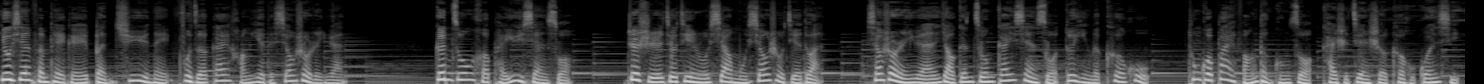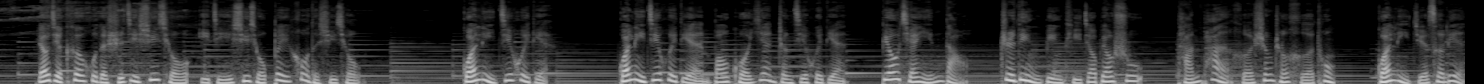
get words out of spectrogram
优先分配给本区域内负责该行业的销售人员。跟踪和培育线索，这时就进入项目销售阶段。销售人员要跟踪该线索对应的客户，通过拜访等工作开始建设客户关系，了解客户的实际需求以及需求背后的需求。管理机会点，管理机会点包括验证机会点、标前引导、制定并提交标书、谈判和生成合同、管理决策链。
